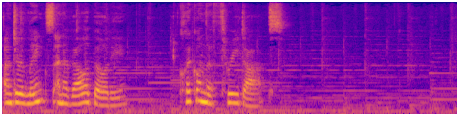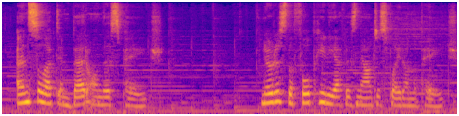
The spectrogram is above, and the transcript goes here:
Under Links and Availability, click on the three dots and select Embed on this page. Notice the full PDF is now displayed on the page.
